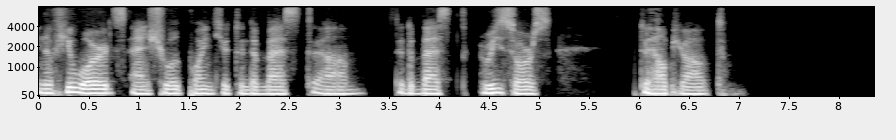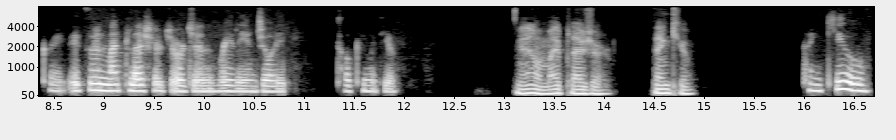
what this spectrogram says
in a few words and she will point you to the best um, to the best resource to help you out Great. It's been my pleasure, Georgian. Really enjoyed talking with you. yeah my pleasure thank you Thank you.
